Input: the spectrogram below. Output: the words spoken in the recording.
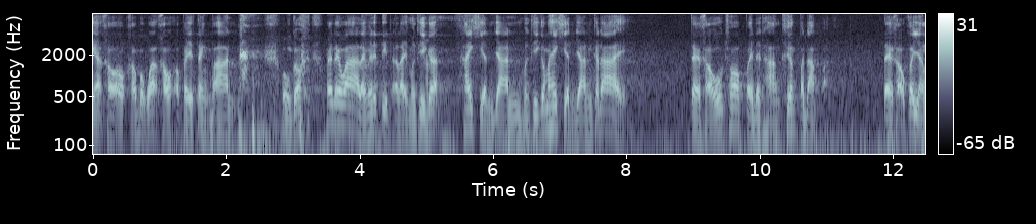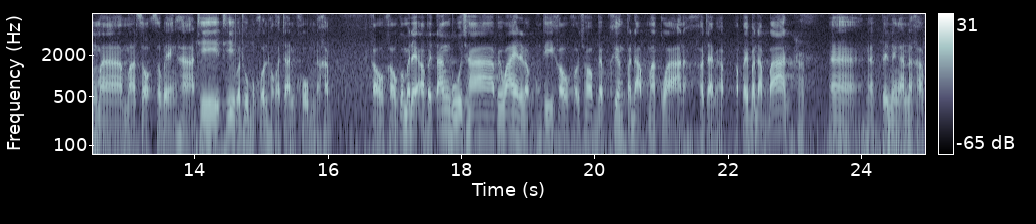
เงี้ยเขาเอาเขาบอกว่าเขาเอาไปแต่งบ้าน ผมก็ไม่ได้ว่าอะไรไม่ได้ติดอะไร บางทีก็ให้เขียนยัน บางทีก็ไม่ให้เขียนยันก็ได้ แต่เขาชอบไปในทางเครื่องประดับอะแต่เขาก็ยังมามาเสาะแสวงหาที่ที่วัตถุมงคลของอาจารย์คมนะครับเขาเขาก็ไม่ได้เอาไปตั้งบูชาไปไหว้อะไรหรอกบางทีเขาเขาชอบแบบเครื่องประดับมากกว่านะเข้าใจไหมครับเอาไปประดับบ้านครับอ่านะเป็นอย่างนั้นนะครับ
